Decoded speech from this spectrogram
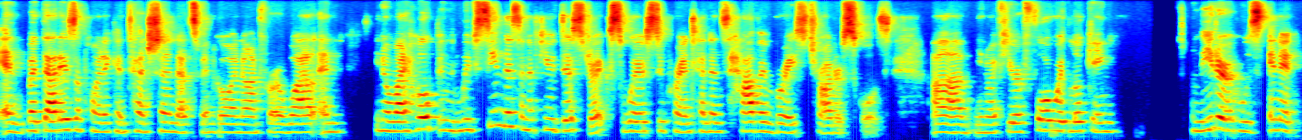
and but that is a point of contention that's been going on for a while. And you know, my hope, and we've seen this in a few districts where superintendents have embraced charter schools. Um, you know, if you're a forward-looking leader who's in it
